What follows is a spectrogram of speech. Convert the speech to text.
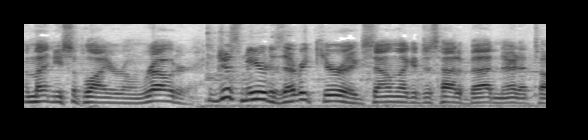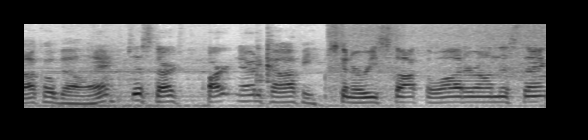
and letting you supply your own router. Just me or does every Keurig sound like it just had a bad night at Taco Bell, eh? Just starts farting out of coffee. Just gonna restock the water on this thing.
